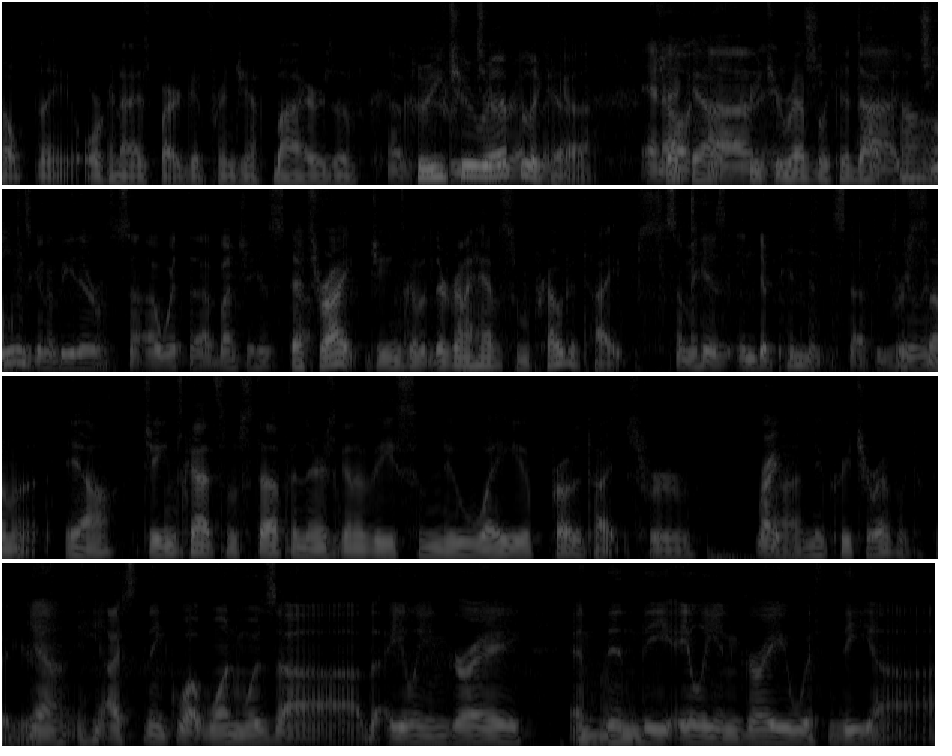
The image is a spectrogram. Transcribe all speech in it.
helped uh, organized by our good friend Jeff Byers of, Of Creature, Replica. And Check out uh, Ge- creaturereplica.com. Uh, Gene's going to be there with, uh, with a bunch of his stuff. That's right. Gene's gonna. They're gonna have some prototypes Some of his independent stuff he's for doing. some. Yeah, Gene's got some stuff, and there's gonna be some new wave prototypes for Right. uh, new creature replica figures. Yeah, he, I think what one was uh, the alien gray, and Mm-hmm. then the alien gray with the uh,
